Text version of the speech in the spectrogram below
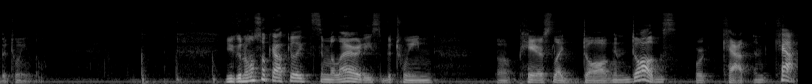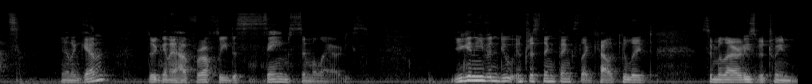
between them. You can also calculate similarities between uh, pairs like dog and dogs or cat and cats. And again, they're going to have roughly the same similarities. You can even do interesting things like calculate similarities between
